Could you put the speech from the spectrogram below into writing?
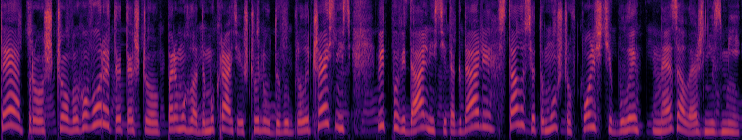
Те, про що ви говорите, те, що перемогла демократія, що люди вибрали чесність, відповідальність і так далі, сталося тому, що в Польщі були незалежні змі,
